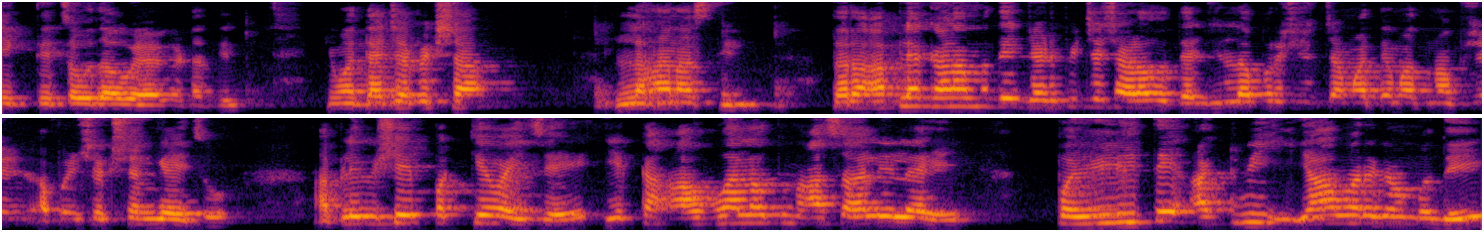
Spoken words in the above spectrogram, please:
एक ते चौदा वयोगटातील किंवा त्याच्यापेक्षा लहान असतील तर आपल्या काळामध्ये झडपीच्या शाळा होत्या जिल्हा परिषदच्या माध्यमातून आपण आपण शिक्षण घ्यायचो. आपले विषय पक्के व्हायचे एका अहवालातून असं आलेलं आहे पहिली ते आठवी या वर्गामध्ये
